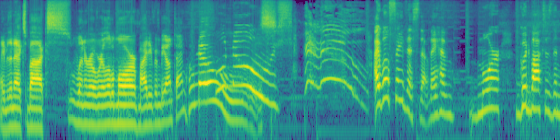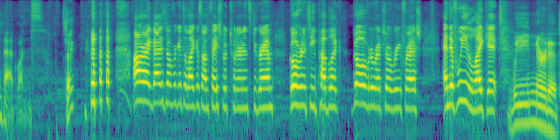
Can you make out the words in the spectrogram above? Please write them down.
Maybe the next box winter over a little more. Might even be on time. Who knows? Who knows? Hello! I will say this though, they have more good boxes than bad ones. Okay. All right, guys, don't forget to like us on Facebook, Twitter, and Instagram. Go over to TeePublic, go over to Retro Refresh, and if we like it We nerded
